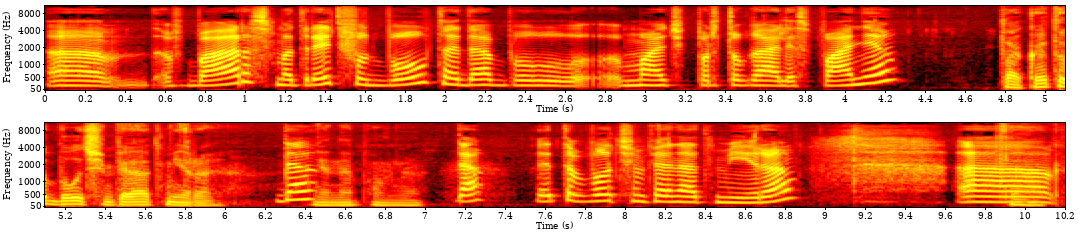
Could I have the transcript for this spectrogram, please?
э, в бар смотреть футбол. Тогда был матч Португалия-Испания. Так, это был чемпионат мира, Да, я напомню. да, это был чемпионат мира. Э, Так.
